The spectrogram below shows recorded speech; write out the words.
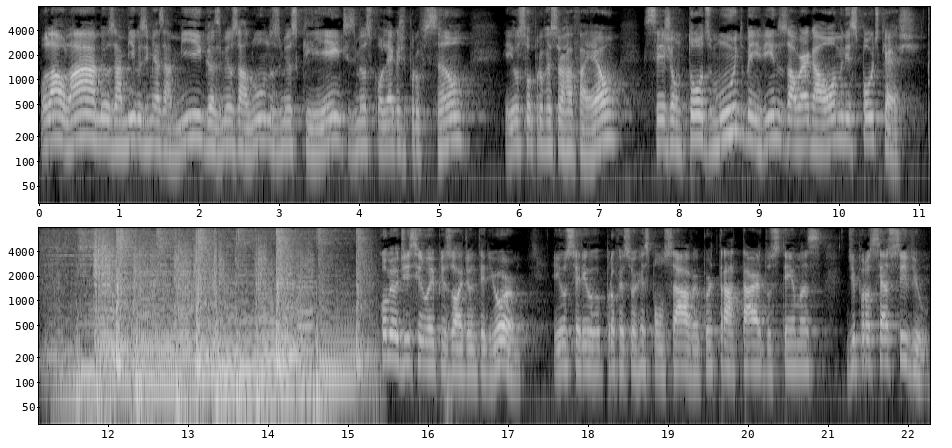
Olá, olá, meus amigos e minhas amigas, meus alunos, meus clientes, meus colegas de profissão. Eu sou o professor Rafael. Sejam todos muito bem-vindos ao Erga Omnis Podcast. Como eu disse no episódio anterior, eu serei o professor responsável por tratar dos temas de processo civil.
